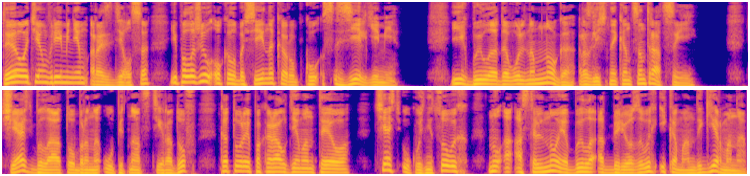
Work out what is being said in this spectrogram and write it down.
Тео тем временем разделся и положил около бассейна коробку с зельями. Их было довольно много различной концентрации. Часть была отобрана у 15 родов, которые покарал демон Тео, часть у Кузнецовых, ну а остальное было от Березовых и команды Германа.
